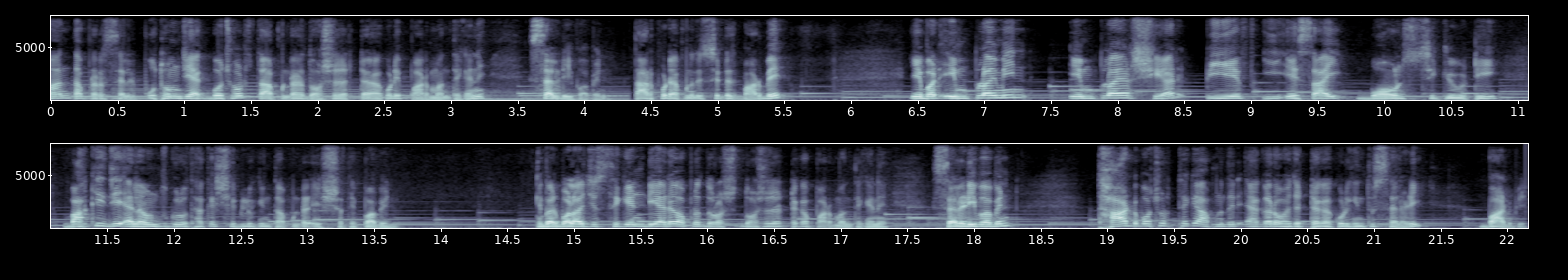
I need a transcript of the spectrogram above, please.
মান্থ আপনার স্যালারি প্রথম যে এক বছর, তা আপনারা দশ হাজার টাকা করে পার মান্থ এখানে স্যালারি পাবেন। তারপরে আপনাদের সেটা বাড়বে। এবার employment employer share PF ESI bonds security বাকি যে অ্যালাউন্সগুলো থাকে সেগুলো কিন্তু আপনারা এর সাথে পাবেন। এবার বলা হয়েছে সেকেন্ড ইয়ারেও আপনার দশ দশ হাজার টাকা পার মান্থ এখানে স্যালারি পাবেন। থার্ড বছর থেকে আপনাদের এগারো হাজার টাকা করে কিন্তু স্যালারি বাড়বে।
